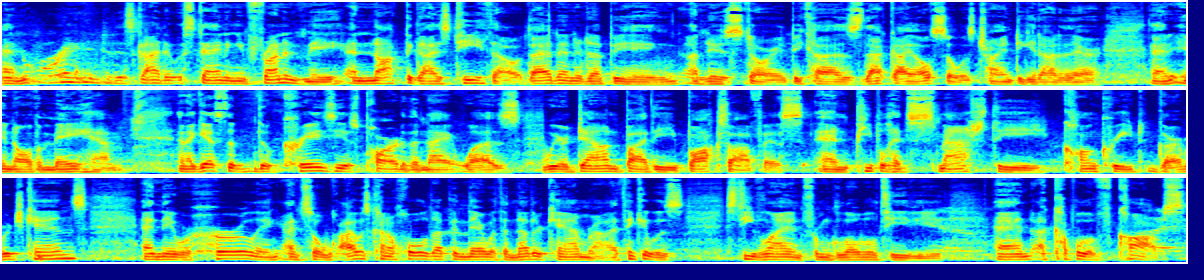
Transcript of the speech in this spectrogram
and right into this guy that was standing in front of me and knocked the guy's teeth out. That ended up being a news story because that guy also was trying to get out of there and in all the mayhem. And I guess the, the craziest part of the night was we were down by the box office and people had smashed the concrete garbage cans and they were hurling. And so I was kind of holed up in there with another camera. I think it was Steve Lyon from Global TV and a couple of cops.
